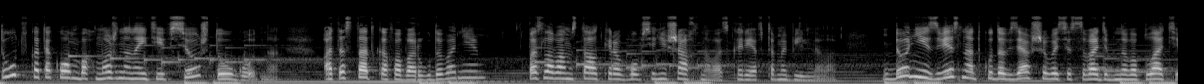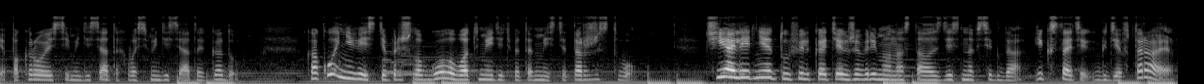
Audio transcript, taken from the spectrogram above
Тут в катакомбах можно найти все, что угодно. От остатков оборудования, по словам сталкеров, вовсе не шахтного, а скорее автомобильного, до неизвестно откуда взявшегося свадебного платья по крою 70-80-х годов. Какой невесте пришло в голову отметить в этом месте торжество? Чья летняя туфелька тех же времен осталась здесь навсегда? И, кстати, где вторая?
